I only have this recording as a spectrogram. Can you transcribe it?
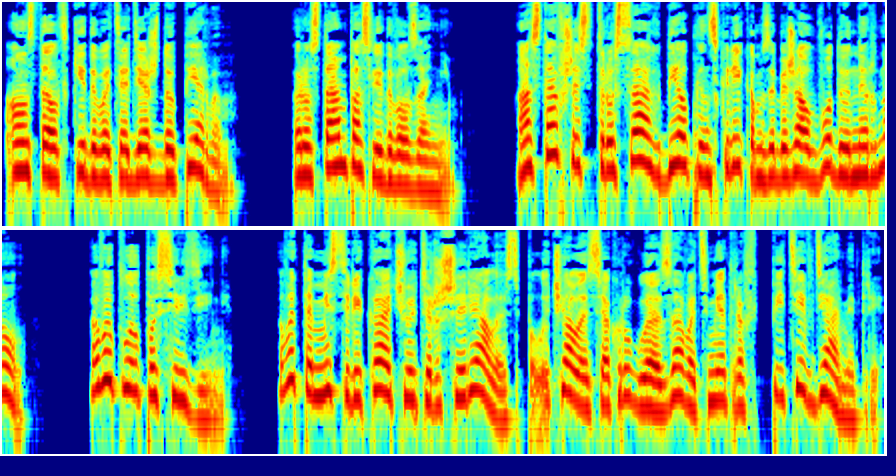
Он стал скидывать одежду первым. Рустам последовал за ним. Оставшись в трусах, Белкин с криком забежал в воду и нырнул, выплыл посередине. В этом месте река чуть расширялась, получалась округлая заводь метров пяти в диаметре.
